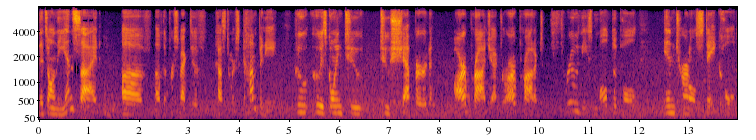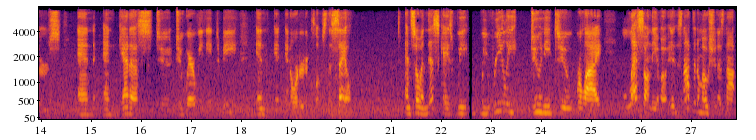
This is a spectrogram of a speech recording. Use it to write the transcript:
that's on the inside of of the prospective customer's company who who is going to to shepherd our project or our product through these multiple internal stakeholders and and get us to to where we need to be in in, in order to close the sale. And so in this case, we we really do need to rely less on the emotion. It's not that emotion is not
